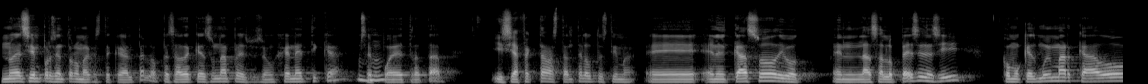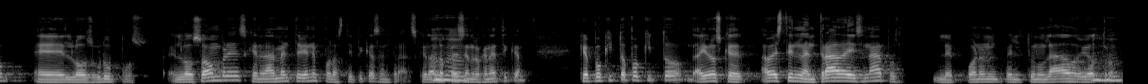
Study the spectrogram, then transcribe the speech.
no es 100% normal que se te caiga el pelo, a pesar de que es una predisposición genética, se puede tratar. Y sí afecta bastante la autoestima. Eh, en el caso, digo, en las alopecias en sí, como que es muy marcado eh, los grupos. Los hombres generalmente vienen por las típicas entradas, que es la alopecia androgenética, que poquito a poquito, hay unos que a veces tienen la entrada y dicen, ah, pues le ponen el pelito en un lado y otro,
